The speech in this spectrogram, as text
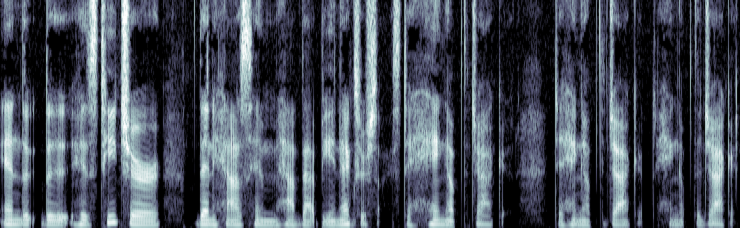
And the, the his teacher then has him have that be an exercise to hang up the jacket to hang up the jacket, to hang up the jacket.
